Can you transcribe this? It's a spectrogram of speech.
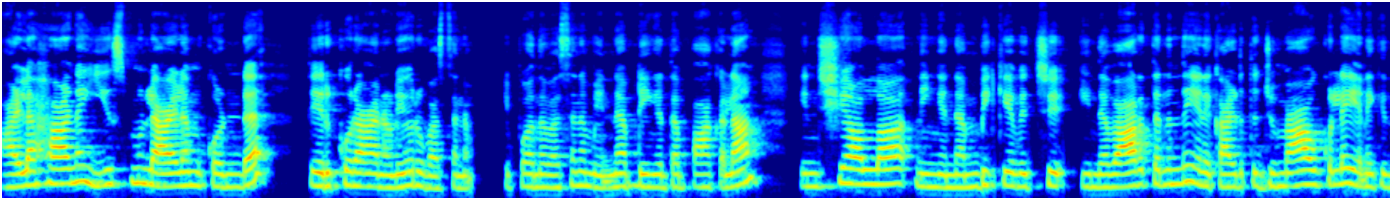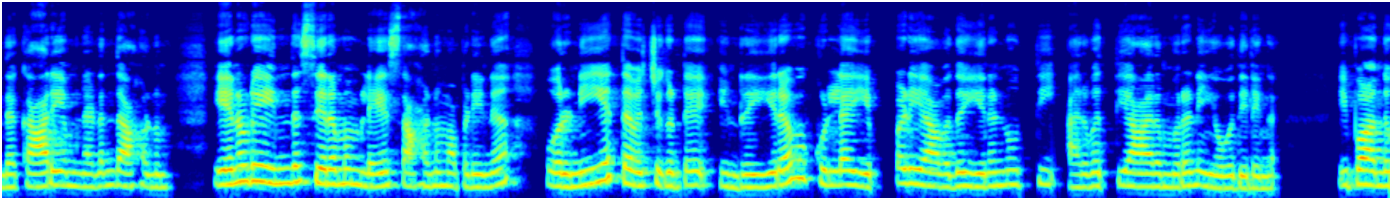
அழகான ஈஸ்முல் ஆழம் கொண்ட திருக்குறானுடைய ஒரு வசனம். இப்போ அந்த வசனம் என்ன அப்படிங்கிறத பார்க்கலாம். இன்ஷியால்லா நீங்கள் நம்பிக்கை வச்சு இந்த வாரத்துலேருந்து எனக்கு அடுத்த ஜுமாவுக்குள்ளே எனக்கு இந்த காரியம் நடந்தாகணும். என்னுடைய இந்த சிரமம் லேஸ் ஆகணும் அப்படின்னு ஒரு நீயத்தை வச்சுக்கிட்டு இன்று இரவுக்குள்ளே எப்படியாவது இருநூற்றி அறுபத்தி ஆறு முறை நீங்கள் ஓதிடுங்க. இப்போ அந்த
